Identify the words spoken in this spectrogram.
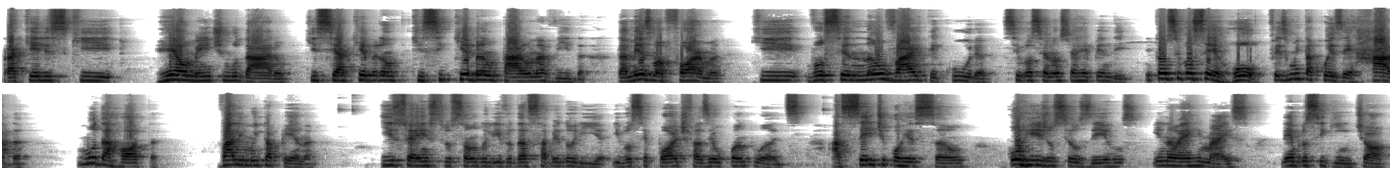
para aqueles que realmente mudaram, que se, que se quebrantaram na vida. Da mesma forma que você não vai ter cura se você não se arrepender. Então, se você errou, fez muita coisa errada, muda a rota. Vale muito a pena. Isso é a instrução do livro da sabedoria e você pode fazer o quanto antes. Aceite correção, corrija os seus erros e não erre mais. Lembra o seguinte, ó.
